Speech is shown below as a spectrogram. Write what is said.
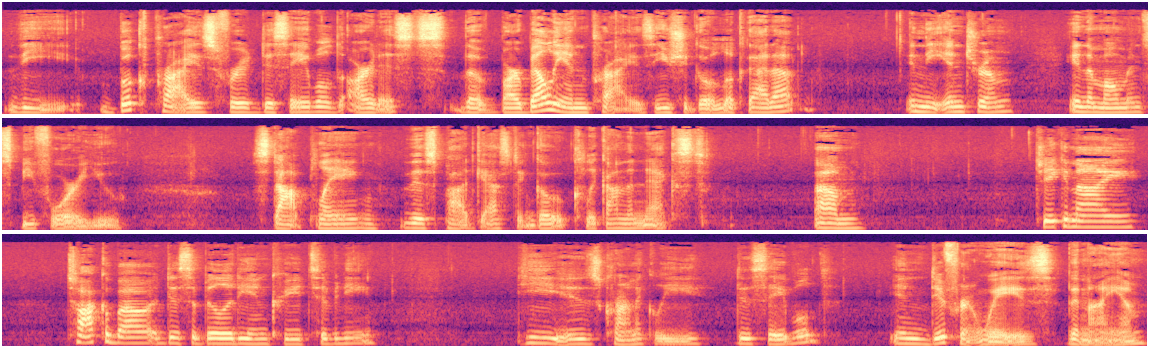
the book prize for disabled artists, the Barbellion Prize. You should go look that up. In the interim, in the moments before you stop playing this podcast and go click on the next. Um, Jake and I talk about disability and creativity. He is chronically disabled in different ways than I am.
